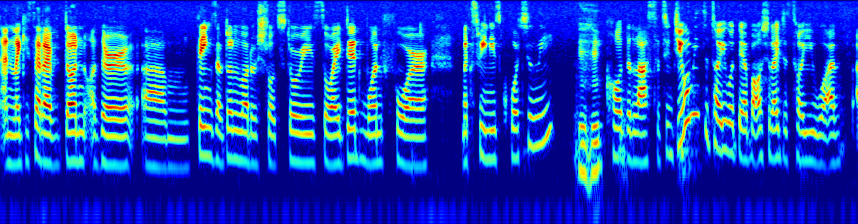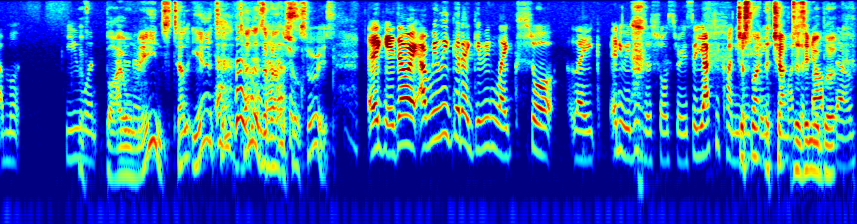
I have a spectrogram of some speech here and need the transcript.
And like you said, I've done other um, things. I've done a lot of short stories. So I did one for McSweeney's Quarterly mm-hmm. called The Last Tattoo. Do you want me to tell you what they're about? Or should I just tell you what I've, I'm not. Do you want? By all know. means, tell it. Yeah, tell, tell us about the short stories. Okay, don't worry. I'm really good at giving like short, like anyway. These are short stories, so you actually can't just like the chapters in your book. Them.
